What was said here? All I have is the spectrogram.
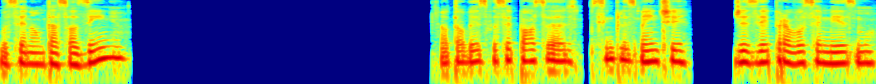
você não está sozinho. Ou talvez você possa simplesmente dizer para você mesmo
